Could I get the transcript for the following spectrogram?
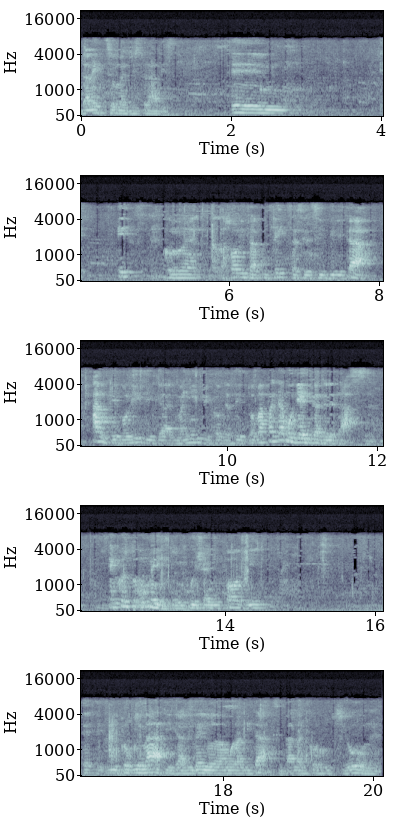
da lezione magistralis. E, e, e con la solita acutezza e sensibilità anche politica, il Magnifico mi ha detto ma parliamo di etica delle tasse. E in questo momento in cui c'è un po' di di problematica a livello della moralità, si parla di corruzione,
